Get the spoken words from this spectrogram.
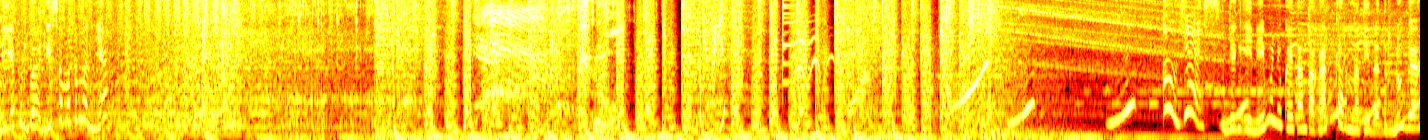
Dia berbagi sama temannya. Oh, Geng ini menyukai tantangan karena tidak terduga.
